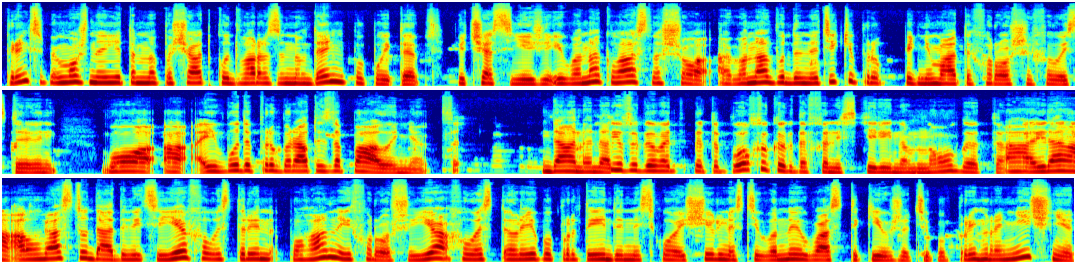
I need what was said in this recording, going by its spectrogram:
принципі можна її там на початку два рази на день попити під час їжі, і вона класна, що а вона буде не тільки піднімати хороший холестерин, бо а, а й буде прибирати запалення. Це... Да, да, да. Все же говорят, это плохо, когда холестерина много. Там. А, да, а у нас туди, дивіться, є холестерин поганий і хороший, є холестерин ліпопротеїди низької щільності, вони у вас такі вже, типу, приграничні,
